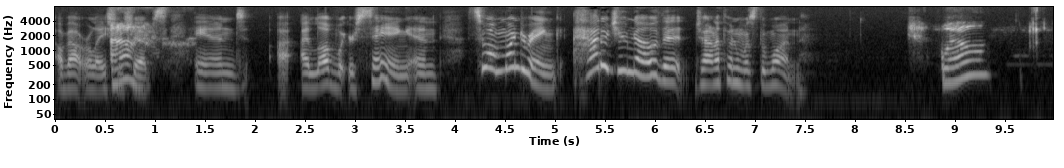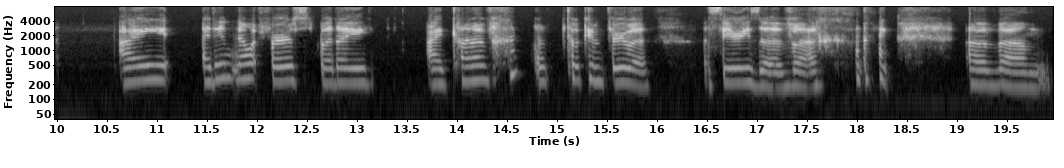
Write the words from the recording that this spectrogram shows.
about relationships, and I, I love what you're saying. And so I'm wondering, how did you know that Jonathan was the one? Well, I I didn't know at first, but I I kind of took him through a, a series of uh, of um,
